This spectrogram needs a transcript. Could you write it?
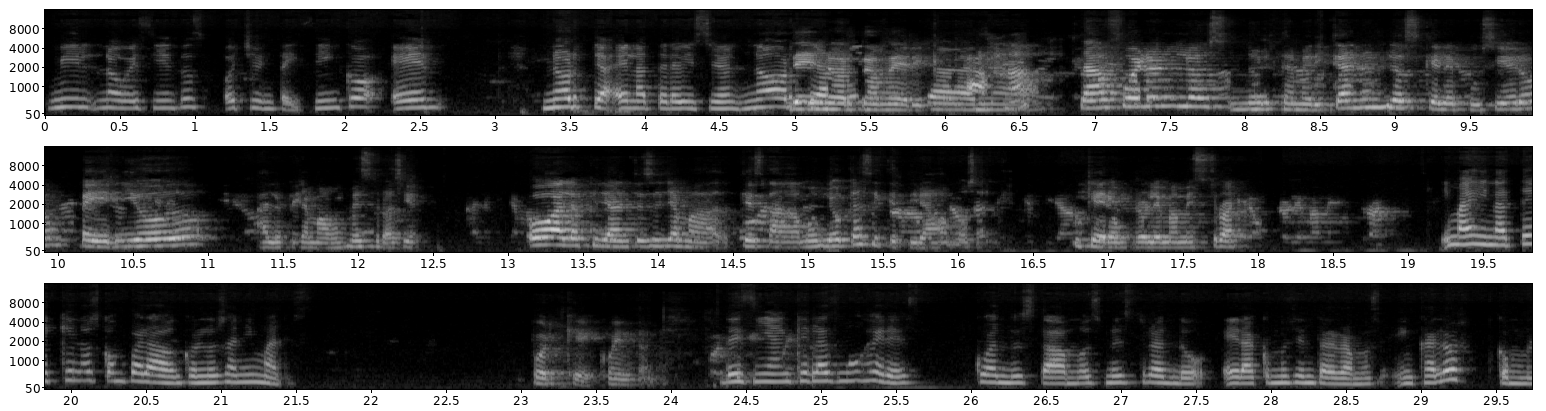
1985 en norte, en la televisión norte de Norteamérica. Ajá. Fueron los norteamericanos los que le pusieron periodo a lo que llamamos menstruación. O a lo que ya antes se llamaba, que estábamos locas y que tirábamos sangre. Y que era un problema menstrual. Imagínate que nos comparaban con los animales. ¿Por qué? Cuéntanos. Decían que las mujeres cuando estábamos menstruando era como si entráramos en calor, como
